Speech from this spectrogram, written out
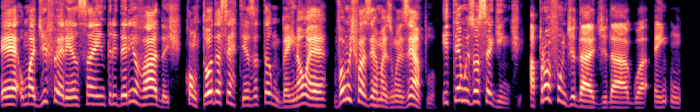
é uma diferença entre derivadas. Com toda certeza, também não é. Vamos fazer mais um exemplo? E temos o seguinte. A profundidade da água em um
